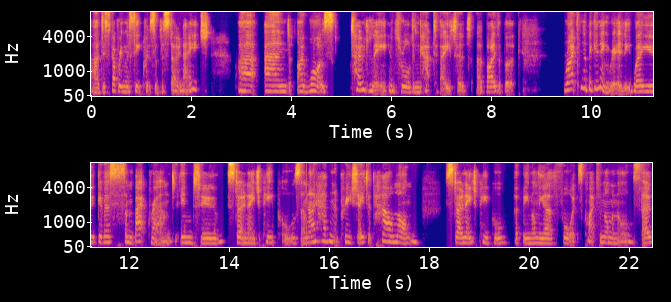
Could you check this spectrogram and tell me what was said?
uh, Discovering the Secrets of the Stone Age. Uh, and I was totally enthralled and captivated uh, by the book right from the beginning, really, where you give us some background into Stone Age peoples. And I hadn't appreciated how long Stone Age people have been on the earth for. It's quite phenomenal. So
